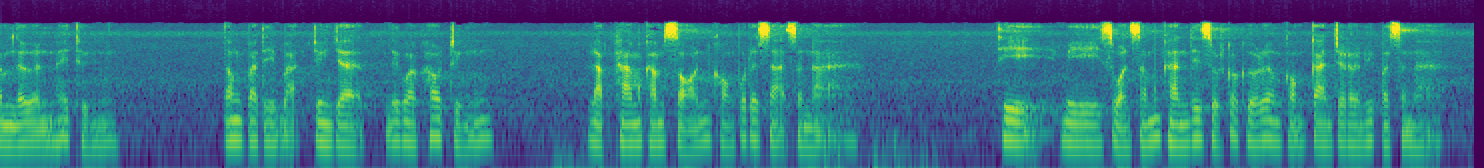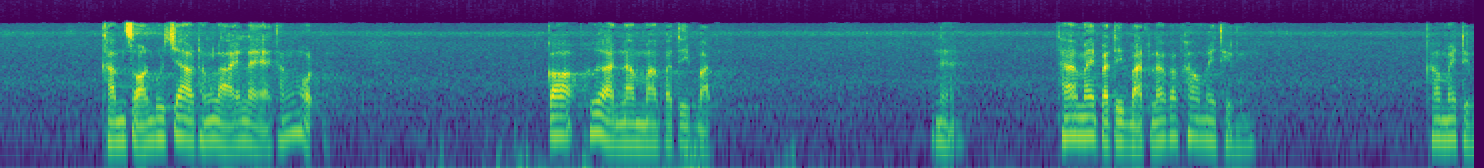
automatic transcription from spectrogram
ดำเนินให้ถึง ต้องปฏิบัติจึงจะเรียกว่าเข้าถึงหลักธรรมคำสอนของพุทธศาสนา ที่มีส่วนสำคัญที่สุดก็คือเรื่องของการเจริญวิปัสสนาคำสอนพระเจ้าทั้งหลายแหล่ทั้งหมด ก็เพื่อนำมาปฏิบัตินะถ้าไม่ปฏิบัติแล้วก็เข้าไม่ถึง เข้าไม่ถึง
